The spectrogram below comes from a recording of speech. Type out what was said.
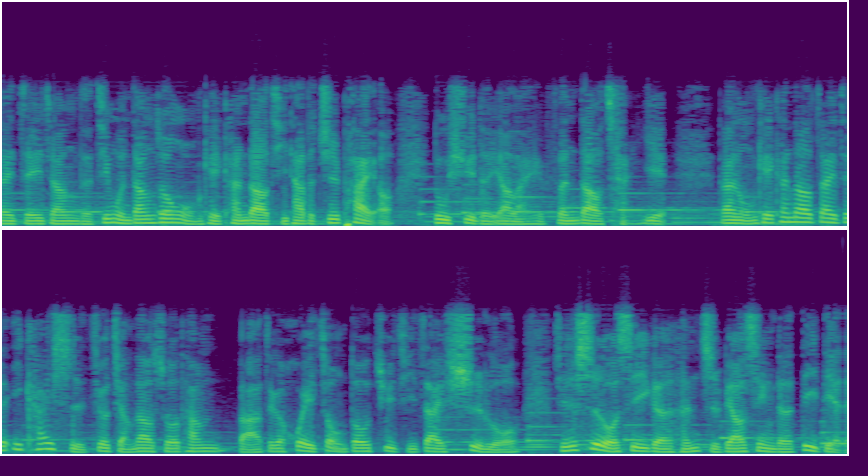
在这一章的经文当中，我们可以看到其他的支派哦，陆续的要来分到产业。但我们可以看到，在这一开始就讲到说，他们把这个会众都聚集在示罗。其实示罗是一个很指标性的地点，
